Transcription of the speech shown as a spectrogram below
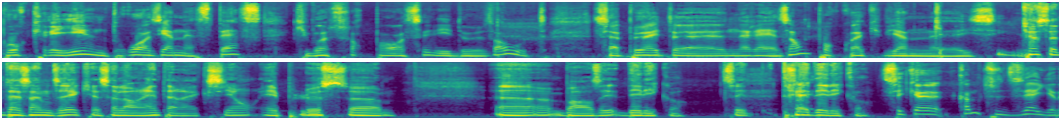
pour créer une troisième espèce qui va surpasser les deux autres. Ça peut être euh, une raison pourquoi ils viennent euh, ici. Qu'est-ce que tu me dire que c'est leur interaction est plus euh, euh, basée délicat? C'est très délicat. C'est que, comme tu disais, il y a,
